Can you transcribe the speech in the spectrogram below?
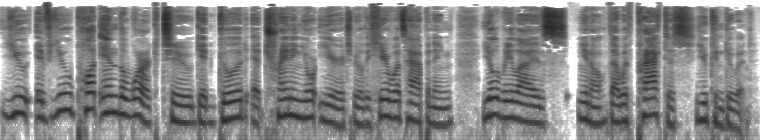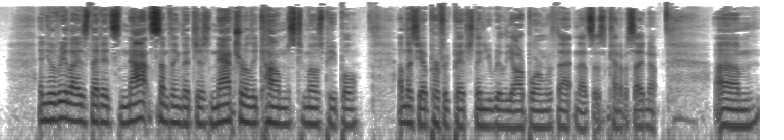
you if you put in the work to get good at training your ear to be able to hear what's happening, you'll realize, you know, that with practice you can do it. And you'll realize that it's not something that just naturally comes to most people. Unless you have perfect pitch, then you really are born with that, and that's kind of a side note. Um,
